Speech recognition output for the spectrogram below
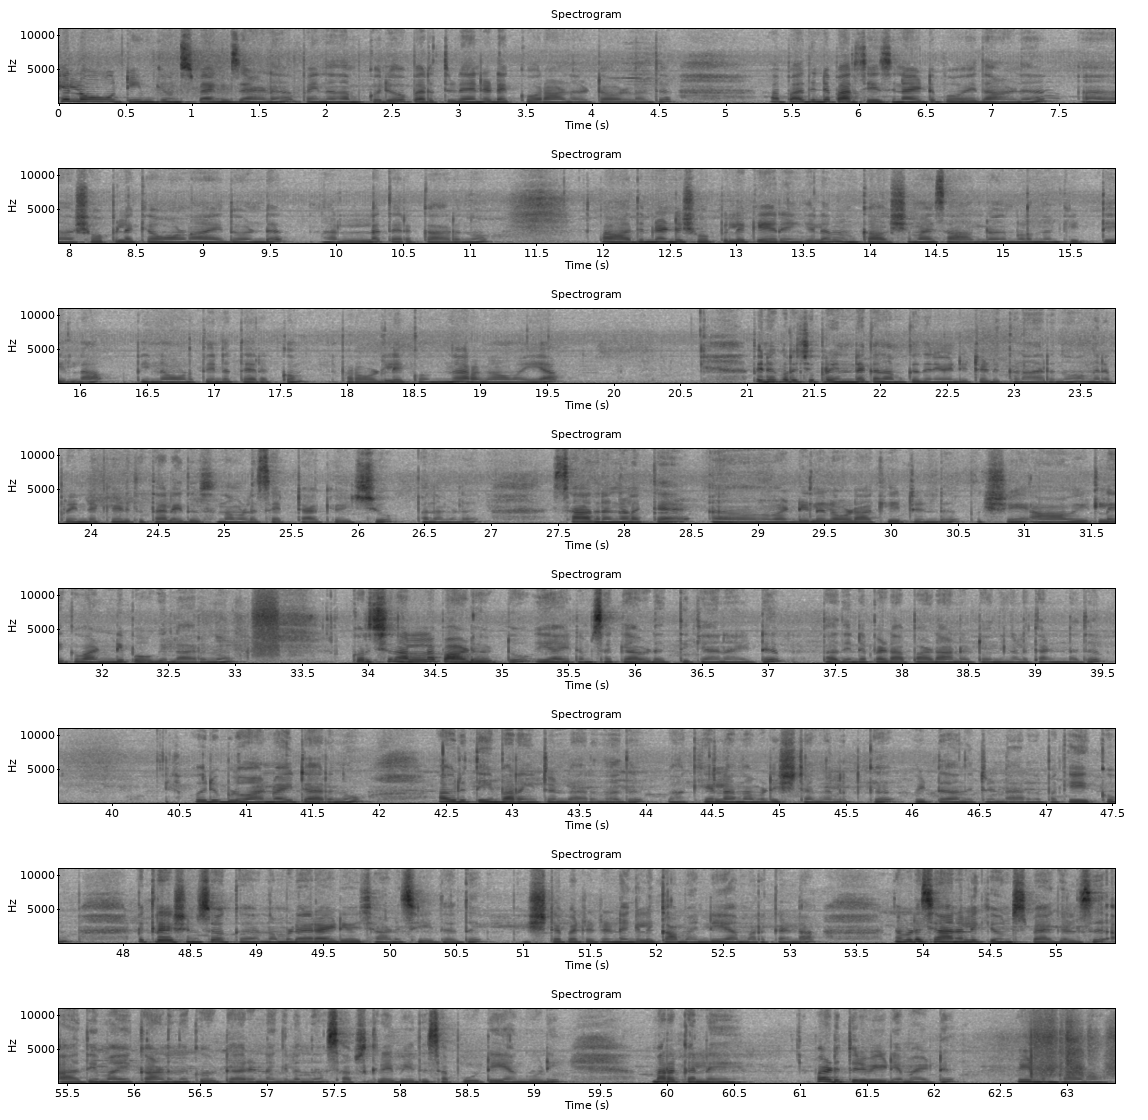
Hello team ഗ്യൂൺസ് ബാഗിൽസ് ആണ്. അപ്പോൾ ഇന്ന് നമുക്കൊരു ബർത്ത്ഡേന്റെ ഡെക്കോറാണ് കേട്ടോ ഉള്ളത്. അപ്പോൾ അതിന്റെ പർച്ചേസിനായിട്ട് പോയതാണ്. ഷോപ്പിലൊക്കെ ഓണം ആയതുകൊണ്ട് നല്ല തിരക്കായിരുന്നു. അപ്പോൾ ആദ്യം രണ്ട് ഷോപ്പിൽ കയറിയെങ്കിലും നമുക്ക് ആവശ്യമായ സാധനങ്ങളൊന്നും കിട്ടിയില്ല. പിന്നെ ഓണത്തിന്റെ തിരക്കും ഇപ്പോൾ റോഡിലേക്കൊന്നും ഇറങ്ങാൻ വയ്യ. പിന്നെ കുറച്ച് പ്രിന്റൊക്കെ നമുക്ക് ഇതിന് വേണ്ടിയിട്ട് എടുക്കണമായിരുന്നു. അങ്ങനെ പ്രിന്റൊക്കെ എടുത്ത് തലേ ദിവസം നമ്മൾ സെറ്റാക്കി വെച്ചു. അപ്പോൾ നമ്മൾ സാധനങ്ങളൊക്കെ വണ്ടിയിൽ ലോഡാക്കിയിട്ടുണ്ട്. പക്ഷേ ആ വീട്ടിലേക്ക് വണ്ടി പോകില്ലായിരുന്നു. കുറച്ച് നല്ല പാട് കിട്ടു ഈ ഐറ്റംസൊക്കെ അവിടെ എത്തിക്കാനായിട്ട്. അപ്പോൾ അതിന്റെ പെടാപ്പാടാണ് കേട്ടോ നിങ്ങൾ കണ്ടത്. ഒരു ബ്ലൂ ആൻഡ് വൈറ്റ് ആയിരുന്നു ആ ഒരു തീം പറഞ്ഞിട്ടുണ്ടായിരുന്നത്. ബാക്കിയെല്ലാം നമ്മുടെ ഇഷ്ടങ്ങൾക്ക് വിട്ട് തന്നിട്ടുണ്ടായിരുന്നു. അപ്പോൾ കേക്കും ഡെക്കറേഷൻസും ഒക്കെ നമ്മുടെ ഒരു ഐഡിയ വെച്ചാണ് ചെയ്തത്. ഇഷ്ടപ്പെട്ടിട്ടുണ്ടെങ്കിൽ കമന്റ് ചെയ്യാൻ മറക്കണ്ട. നമ്മുടെ ചാനൽ ക്യൂൺസ് ബാഗൽസ് ആദ്യമായി കാണുന്ന കൂട്ടുകാരുണ്ടെങ്കിൽ ഒന്ന് സബ്സ്ക്രൈബ് ചെയ്ത് സപ്പോർട്ട് ചെയ്യാൻ കൂടി മറക്കല്ലേ? അപ്പോൾ അടുത്തൊരു വീഡിയോ ആയിട്ട് വീണ്ടും കാണാം.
